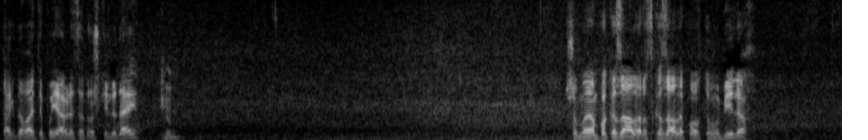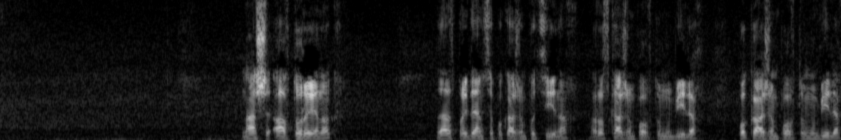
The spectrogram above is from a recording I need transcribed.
Так, давайте появляться трошки людей. Щоб ми вам показали, розказали по автомобілях. Наш авторинок. Зараз пройдемося, покажемо по цінах, розкажемо по автомобілях, покажемо по автомобілях.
